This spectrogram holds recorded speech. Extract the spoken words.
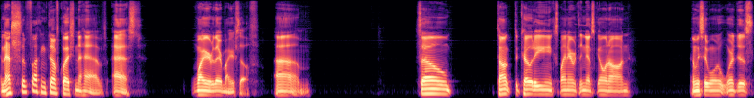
And that's a fucking tough question to have asked while you're there by yourself. Um, so talk to Cody, explain everything that's going on. And we said, well, we're just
